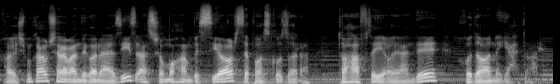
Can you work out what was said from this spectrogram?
خواهش می‌کنم شنوندگان عزیز از شما هم بسیار سپاسگزارم. تا هفته آینده خدا نگهدار.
